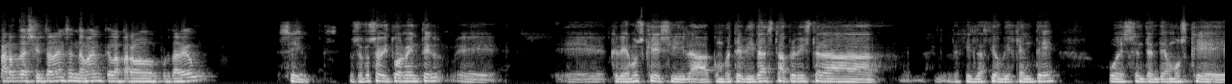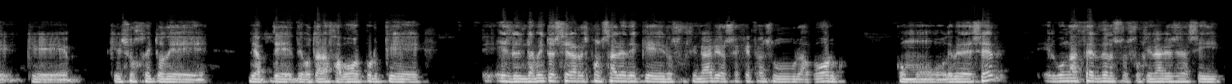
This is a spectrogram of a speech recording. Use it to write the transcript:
part de Ciutadans, endavant, té la paraula el portaveu. Sí, nosotros habitualmente eh, eh, creemos que si la compatibilidad está prevista en la legislación vigente, pues entendemos que, que, que es objeto de, de, de, de votar a favor porque el ayuntamiento será responsable de que los funcionarios ejerzan su labor como debe de ser. El buen hacer de nuestros funcionarios es así,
